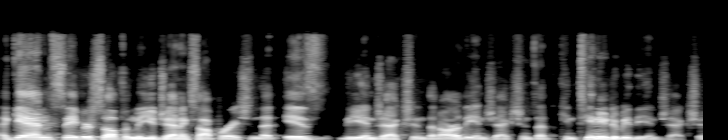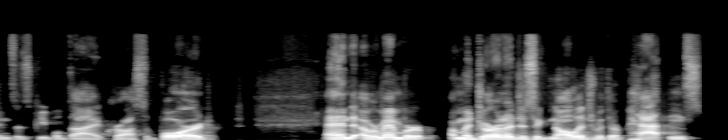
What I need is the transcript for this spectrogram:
Again, save yourself from the eugenics operation that is the injection, that are the injections, that continue to be the injections as people die across the board. And uh, remember, Moderna just acknowledged with their patents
